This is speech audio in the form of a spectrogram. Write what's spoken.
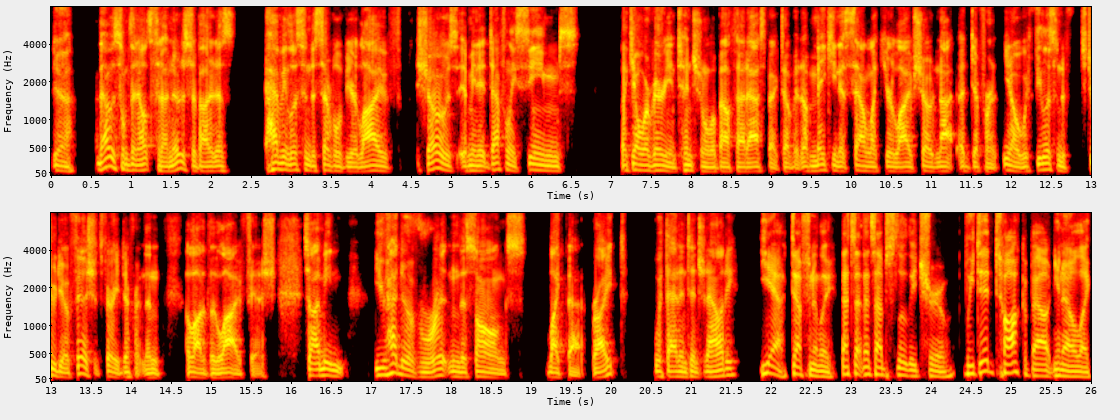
Yeah, that was something else that I noticed about it. Is having listened to several of your live shows, I mean, it definitely seems like y'all were very intentional about that aspect of it, of making it sound like your live show, not a different, you know, if you listen to Studio Phish, it's very different than a lot of the live Phish. So, I mean, you had to have written the songs like that, right? With that intentionality? Yeah, definitely. That's that's absolutely true. We did talk about, you know, like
